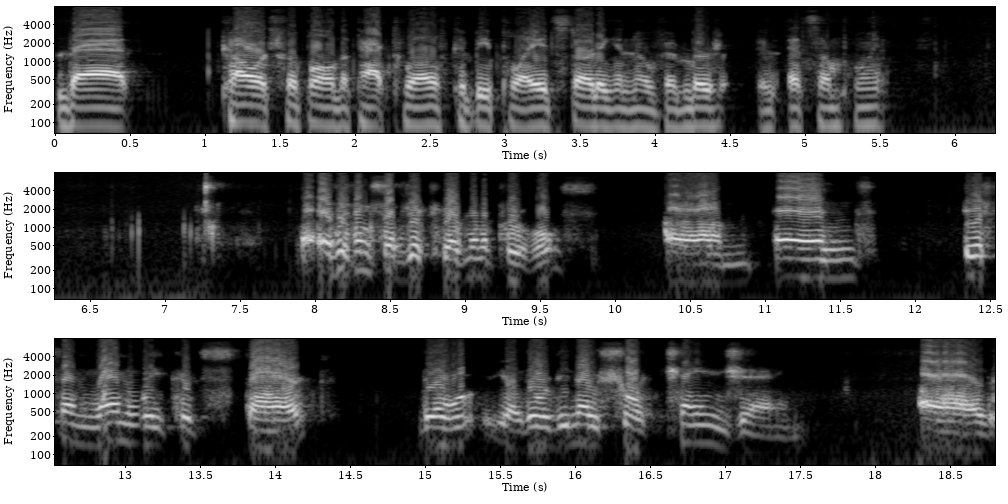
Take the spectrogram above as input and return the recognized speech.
that college football in the Pac-12 could be played starting in November at some point? Everything's subject to government approvals, um, and if and when we could start there, will, you know, there would be no shortchanging uh, the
